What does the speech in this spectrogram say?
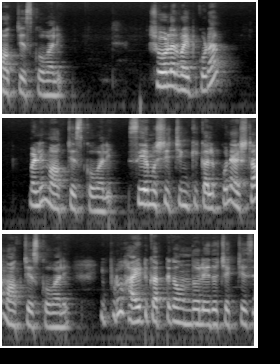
మార్క్ చేసుకోవాలి. షోల్డర్ వైపు కూడా మళ్ళీ మార్క్ చేసుకోవాలి. సేమ్ స్టిచ్చింగ్కి కలుపుకొని ఎక్స్ట్రా మార్క్ చేసుకోవాలి. ఇప్పుడు హైట్ కరెక్ట్గా ఉందో లేదో చెక్ చేసి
